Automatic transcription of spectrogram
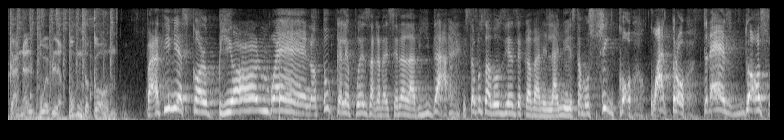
canalpuebla.com. Para ti, mi escorpión, bueno, ¿tú qué le puedes agradecer a la vida? Estamos a dos días de acabar el año y estamos cinco, cuatro, tres, dos,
